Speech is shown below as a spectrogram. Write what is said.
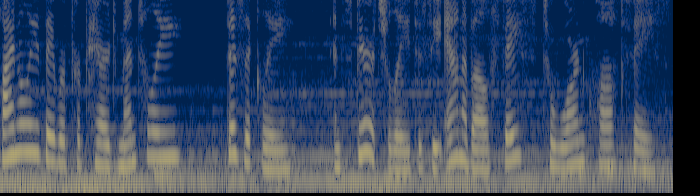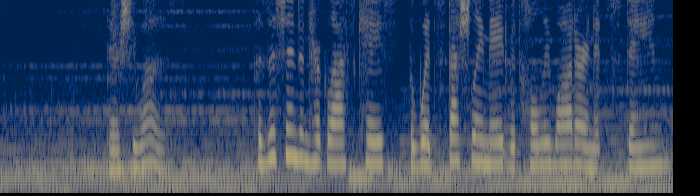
Finally, they were prepared mentally, physically, and spiritually to see Annabelle face to worn cloth face. There she was, positioned in her glass case, the wood specially made with holy water in its stain,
